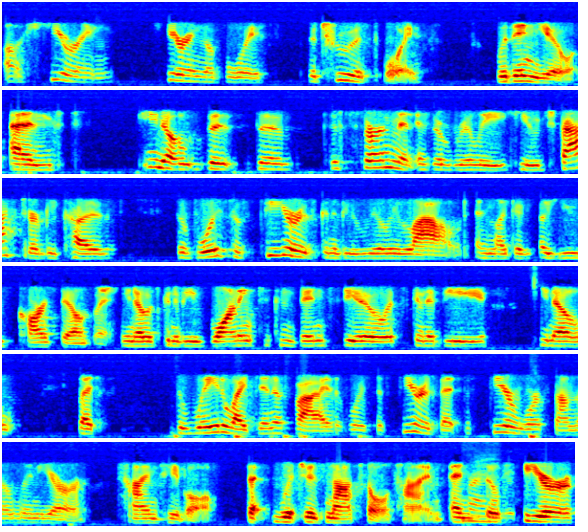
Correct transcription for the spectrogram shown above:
a hearing hearing a voice, the truest voice within you, and you know the the discernment is a really huge factor because the voice of fear is going to be really loud and like a, a used car salesman. You know, it's going to be wanting to convince you. It's going to be, you know, but the way to identify the voice of fear is that the fear works on the linear timetable that which is not soul time. And right. so fear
